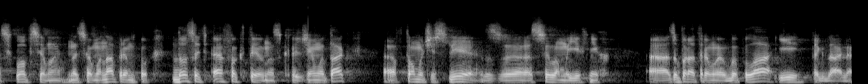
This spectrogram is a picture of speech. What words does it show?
з хлопцями на цьому напрямку досить ефективно, скажімо так, е, в тому числі з силами їхніх е, з операторами БПЛА і так далі.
